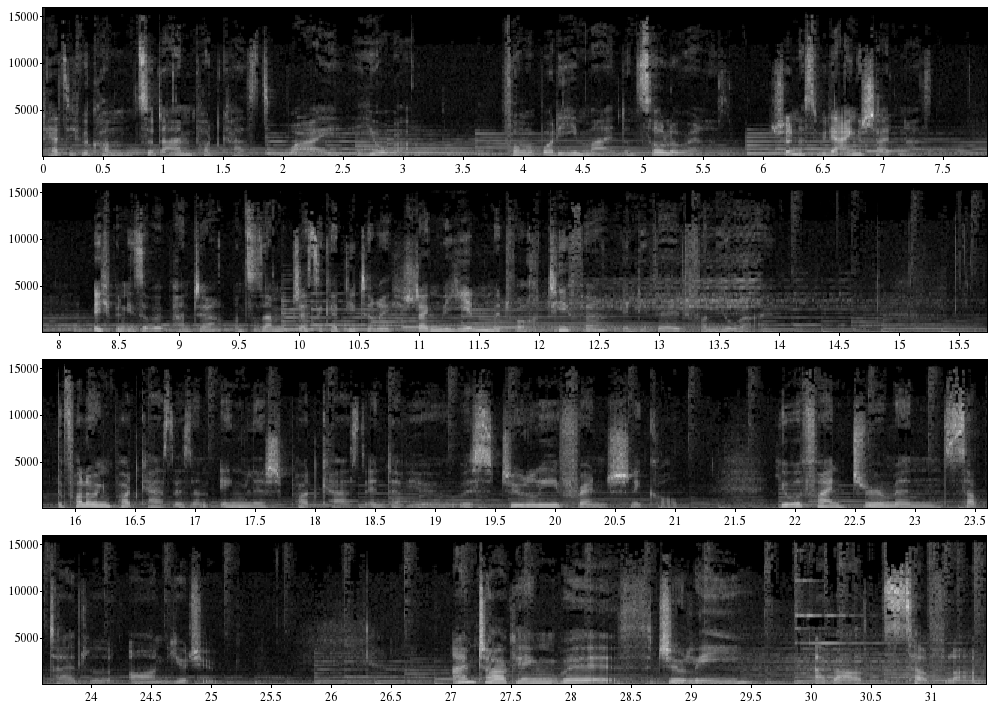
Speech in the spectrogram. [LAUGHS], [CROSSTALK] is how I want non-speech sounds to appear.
und herzlich willkommen zu deinem Podcast Why Yoga. Former Body, Mind und Soul Awareness. Schön, dass du wieder eingeschaltet hast. Ich bin Isabel Panther und zusammen mit Jessica Dieterich steigen wir jeden Mittwoch tiefer in die Welt von Yoga ein. The following podcast is an English podcast interview with Julie French Nicole. You will find German subtitle on YouTube. I'm talking with Julie about self love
